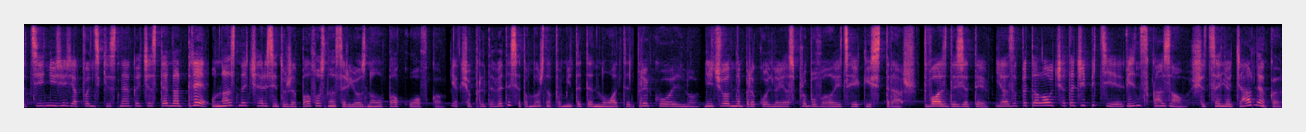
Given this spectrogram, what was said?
Оцінюю японські снеки частина 3. У нас на черзі дуже пафосна серйозна упаковка. Якщо придивитися, то можна помітити ноти. Прикольно. Нічого не прикольно, я спробувала, і це якийсь треш. Два з десяти. Я запитала у чата GPT. Він сказав, що це льодяники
